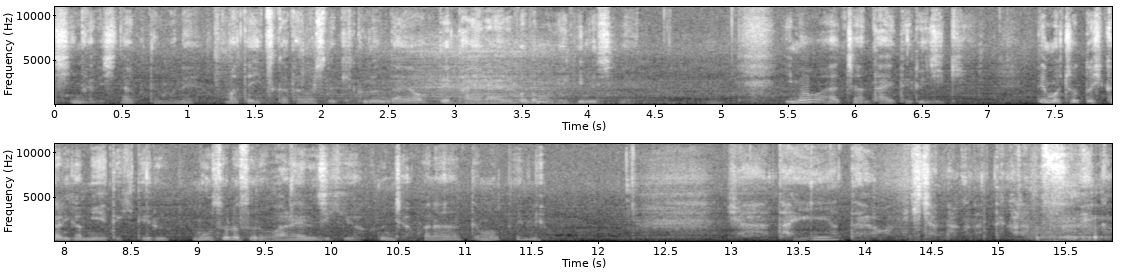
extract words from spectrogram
しいなりしなくてもねまたいつか楽しい時来るんだよって耐えられることもできるしね、うん、今はあっちゃん耐えてる時期。でもちょっと光が見えてきてる。もうそろそろ笑える時期が来るんちゃうかなって思ってねいや大変やったよ。みきちゃん亡くなってからの数年間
